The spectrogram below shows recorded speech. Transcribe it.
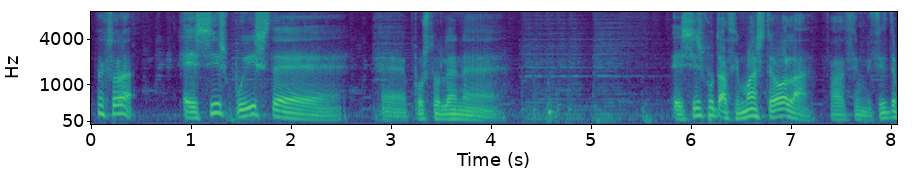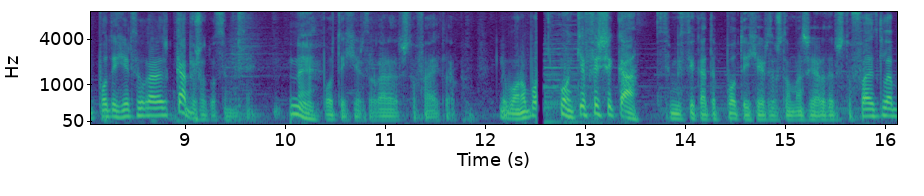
Εντάξει τώρα, εσείς που είστε, ε, πώς το λένε, εσείς που τα θυμάστε όλα, θα θυμηθείτε πότε είχε έρθει ο Γαρδέλης; Κάποιος θα το θυμηθεί. Ναι, Πότε είχε έρθει ο Γαρδέλης στο Fight Club. Λοιπόν, οπό- λοιπόν, και φυσικά θυμηθήκατε πότε είχε έρθει ο Σταμάς Γαρδέλης στο Fight Club.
